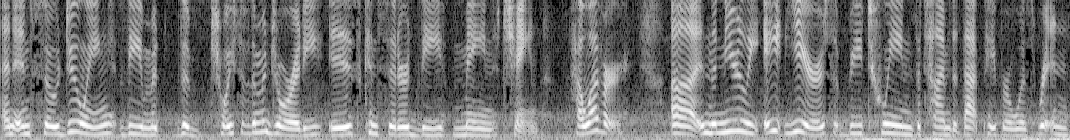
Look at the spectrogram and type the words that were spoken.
and in so doing, the, the choice of the majority is considered the main chain. However, uh, in the nearly eight years between the time that that paper was written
